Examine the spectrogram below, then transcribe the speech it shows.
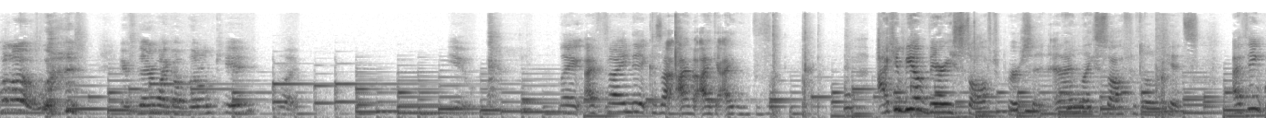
hello. if they're like a little kid, I'm like, ew. like I find it because I, I I I I can be a very soft person and I'm like soft with little kids. I think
